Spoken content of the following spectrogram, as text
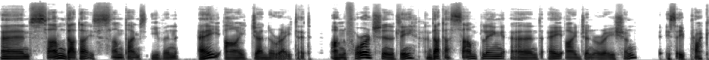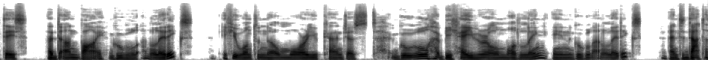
And some data is sometimes even AI generated. Unfortunately, data sampling and AI generation is a practice Uh, done by Google Analytics. If you want to know more, you can just Google behavioral modeling in Google Analytics and data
